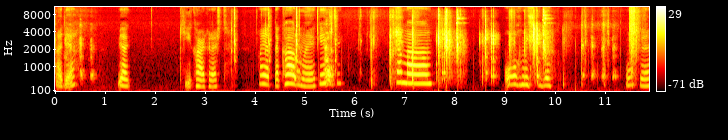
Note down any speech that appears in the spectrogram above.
Hadi. Bir dakika arkadaşlar. Hayatta kalmaya geçtik. Tamam. Oh mis gibi. Oh be.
